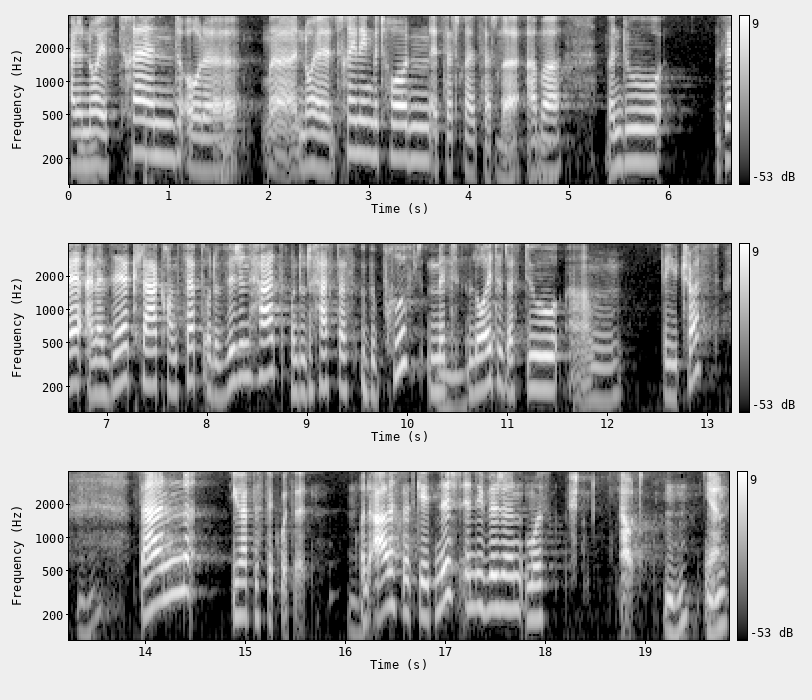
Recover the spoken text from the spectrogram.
ein neues Trend oder äh, neue Trainingmethoden etc. etc. Mhm. Aber wenn du sehr, eine sehr klar Konzept oder Vision hat und du hast das überprüft mit mhm. Leuten, dass du um, ähm, that you trust, mhm. dann you have to stick with it. Mhm. Und alles, das geht nicht in die Vision, muss out. Mhm. Ja. Mhm.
